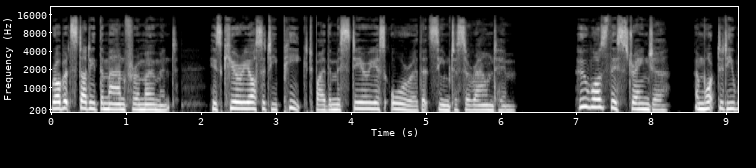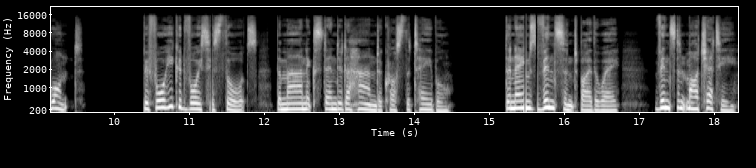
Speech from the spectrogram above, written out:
Robert studied the man for a moment, his curiosity piqued by the mysterious aura that seemed to surround him. Who was this stranger, and what did he want? Before he could voice his thoughts, the man extended a hand across the table. The name's Vincent, by the way. Vincent Marchetti.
